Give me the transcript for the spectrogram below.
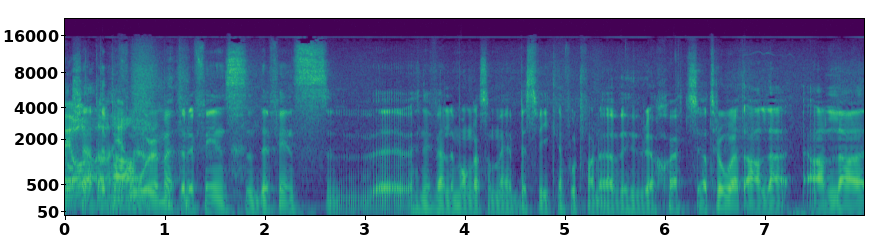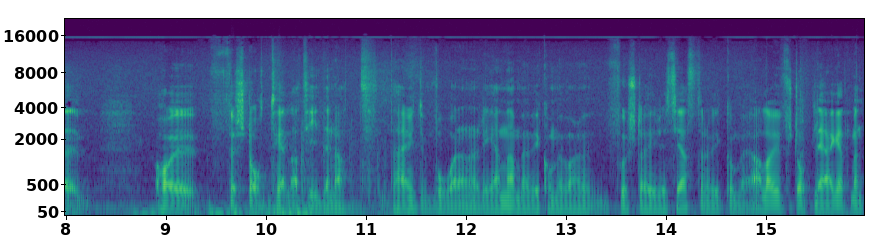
fortsätter på forumet och det finns, det finns eh, det är väldigt många som är besvikna fortfarande över hur det har skötts. Jag tror att alla, alla har ju förstått hela tiden att det här är inte våran arena men vi kommer vara första hyresgästen och vi kommer, alla har ju förstått läget men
